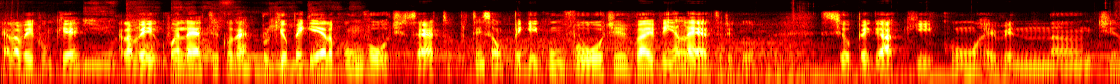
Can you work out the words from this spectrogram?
ela veio com o quê? Ela veio com elétrico, né? Porque eu peguei ela com 1 volt, certo? Atenção, peguei com 1 volt, vai vir elétrico. Se eu pegar aqui com o revenante,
